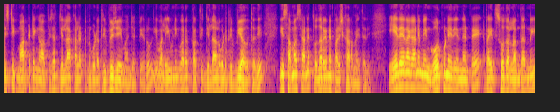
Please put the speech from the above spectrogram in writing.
డిస్టిక్ మార్కెటింగ్ ఆఫీసర్ జిల్లా కలెక్టర్ని కూడా రివ్యూ చేయమని చెప్పారు. ఇవాళ ఈవినింగ్ వరకు ప్రతి జిల్లాలో కూడా రివ్యూ అవుతుంది. ఈ సమస్య అనేది తొందరగానే పరిష్కారం అవుతుంది. ఏదైనా కానీ మేము కోరుకునేది ఏంటంటే రైతు సోదరులందరినీ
